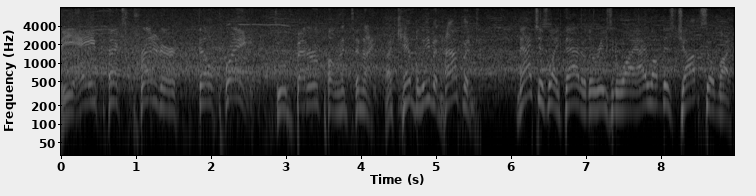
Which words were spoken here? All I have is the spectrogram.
The Apex Predator fell prey to a better opponent tonight. I can't believe it happened. Matches like that are the reason why I love this job so much.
